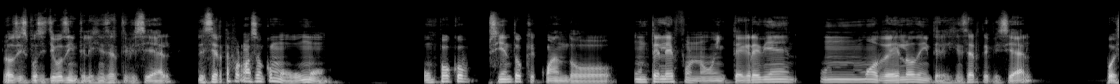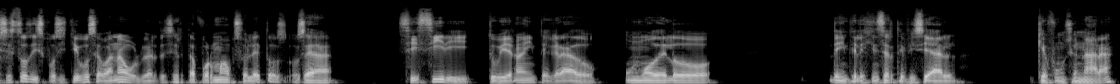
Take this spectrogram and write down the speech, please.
los dispositivos de inteligencia artificial, de cierta forma son como humo un poco siento que cuando un teléfono integre bien un modelo de inteligencia artificial, pues estos dispositivos se van a volver de cierta forma obsoletos. O sea, si Siri tuviera integrado un modelo de inteligencia artificial que funcionara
